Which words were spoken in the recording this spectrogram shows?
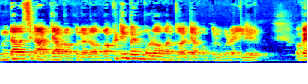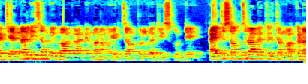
ఉండవలసిన అధ్యాపకులలో ఒకటి బై మూడో వంతు అధ్యాపకులు కూడా లేరు. ఒక జర్నలిజం విభాగాన్ని మనం ఎగ్జాంపుల్గా తీసుకుంటే ఐదు సంవత్సరాల క్రితం అక్కడ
